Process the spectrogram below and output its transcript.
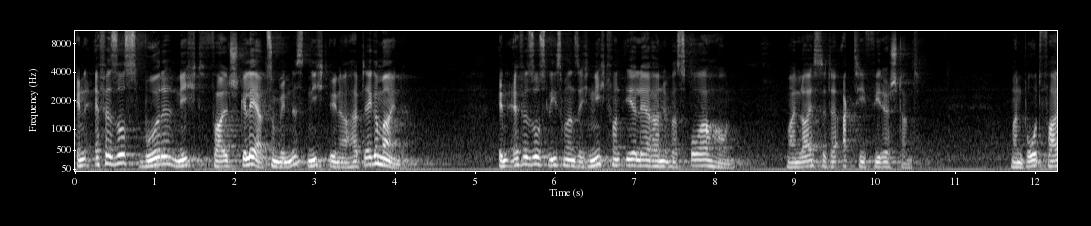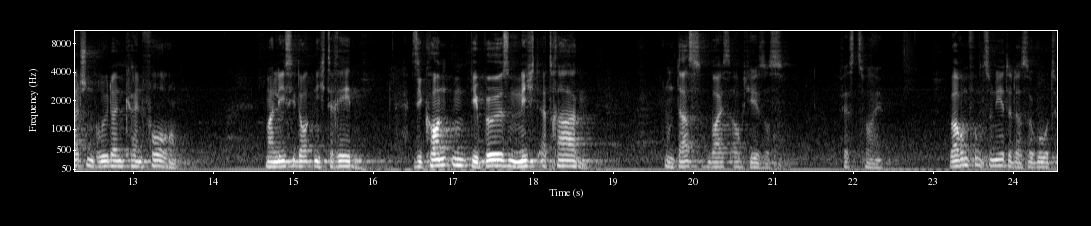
In Ephesus wurde nicht falsch gelehrt, zumindest nicht innerhalb der Gemeinde. In Ephesus ließ man sich nicht von Irrlehrern übers Ohr hauen. Man leistete aktiv Widerstand. Man bot falschen Brüdern kein Forum. Man ließ sie dort nicht reden. Sie konnten die Bösen nicht ertragen. Und das weiß auch Jesus. Vers 2. Warum funktionierte das so gut?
